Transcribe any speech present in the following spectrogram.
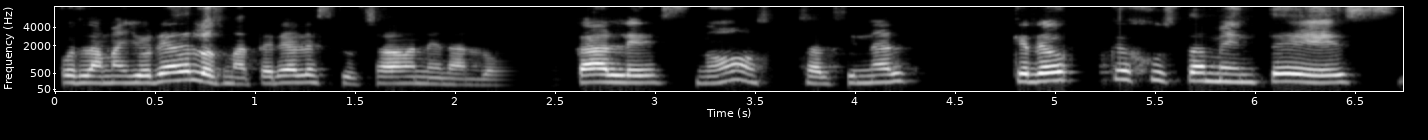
pues la mayoría de los materiales que usaban eran los ¿no? O sea, al final creo que justamente es,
